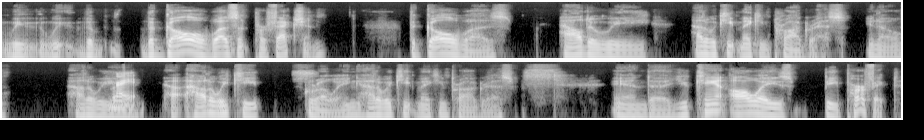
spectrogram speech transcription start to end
we we the the goal wasn't perfection. The goal was how do we how do we keep making progress? You know, how do we Right. how, how do we keep growing? How do we keep making progress? And uh, you can't always be perfect,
